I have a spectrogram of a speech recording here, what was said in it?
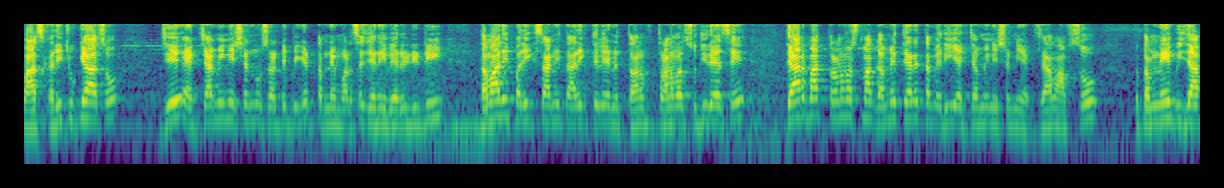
પાસ કરી ચૂક્યા હશો. જે એક્ઝામિનેશનનું સર્ટિફિકેટ તમને મળશે જેની વેલિડિટી તમારી પરીક્ષાની તારીખથી લઈને ત્રણ વર્ષ સુધી રહેશે. ત્યારબાદ ત્રણ વર્ષમાં ગમે ત્યારે તમે રી એક્ઝામિનેશનની એક્ઝામ આપશો, તો તમને બીજા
